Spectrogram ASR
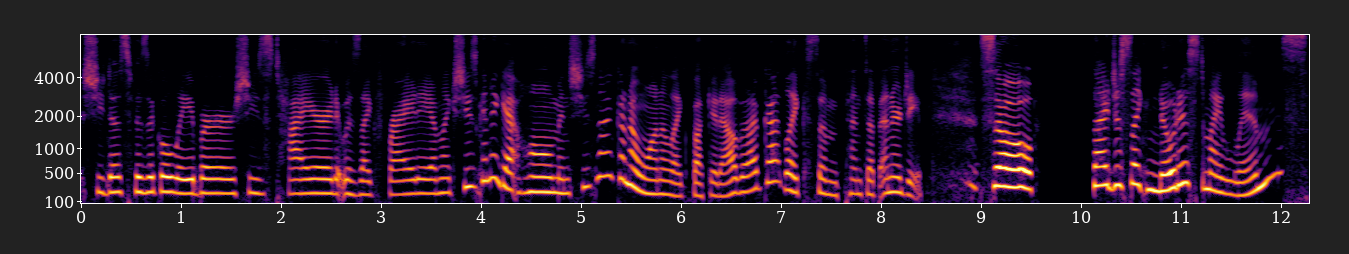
she does physical labor. She's tired. It was like Friday. I'm like, she's going to get home and she's not going to want to like fuck it out, but I've got like some pent up energy. So I just like noticed my limbs.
